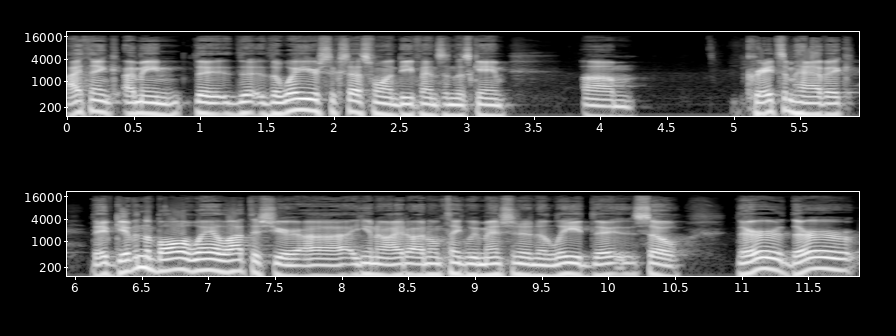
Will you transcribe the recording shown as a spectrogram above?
I think I mean the the, the way you're successful on defense in this game um, create some havoc. They've given the ball away a lot this year. Uh, you know I, I don't think we mentioned in the lead. They, so they're they're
